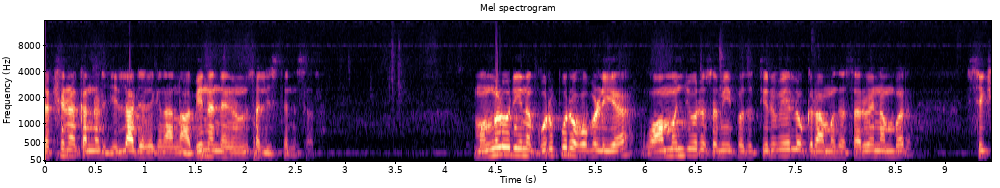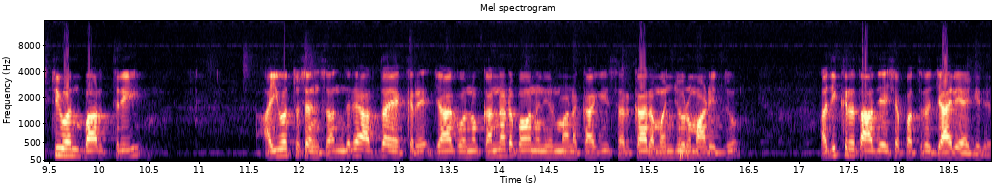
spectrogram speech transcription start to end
ದಕ್ಷಿಣ ಕನ್ನಡ ಜಿಲ್ಲಾಡಳಿತಕ್ಕೆ ನಾನು ಅಭಿನಂದನೆಯನ್ನು ಸಲ್ಲಿಸ್ತೇನೆ ಸರ್. ಮಂಗಳೂರಿನ ಗುರುಪುರ ಹೋಬಳಿಯ ವಾಮಂಜೂರು ಸಮೀಪದ ತಿರುವೇಲು ಗ್ರಾಮದ survey number sixty one bar three ಐವತ್ತು ಸೆನ್ಸ್, ಅಂದರೆ ಅರ್ಧ ಎಕರೆ ಜಾಗವನ್ನು ಕನ್ನಡ ಭವನ ನಿರ್ಮಾಣಕ್ಕಾಗಿ ಸರ್ಕಾರ ಮಂಜೂರು ಮಾಡಿದ್ದು. ಅಧಿಕೃತ ಆದೇಶ ಪತ್ರ ಜಾರಿಯಾಗಿದೆ.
